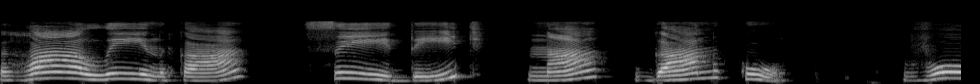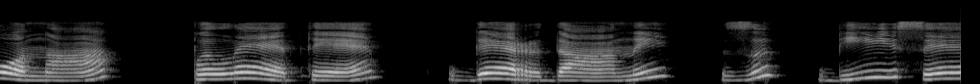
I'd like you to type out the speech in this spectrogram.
Галинка сидить на ганку. Вона плете гердани з бісеру.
